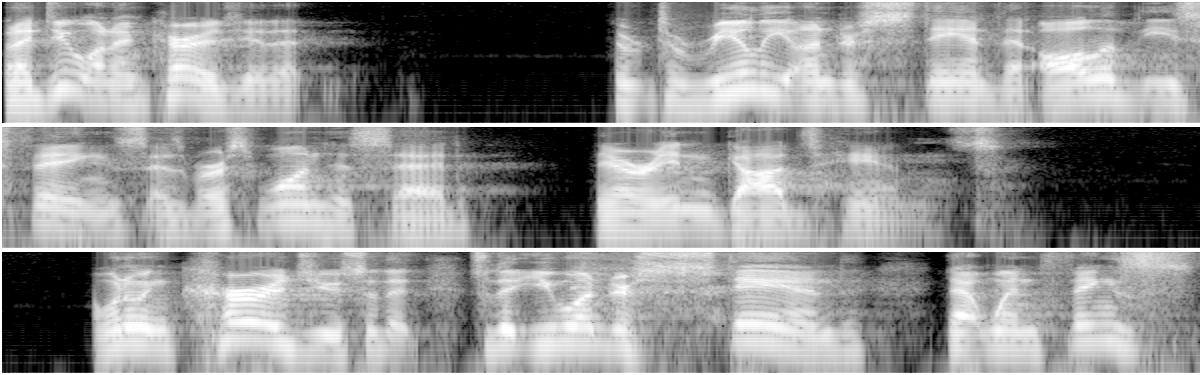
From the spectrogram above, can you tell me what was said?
But I do want to encourage you that to, to really understand that all of these things, as verse 1 has said, they are in God's hands. I want to encourage you so that, so that you understand that when things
